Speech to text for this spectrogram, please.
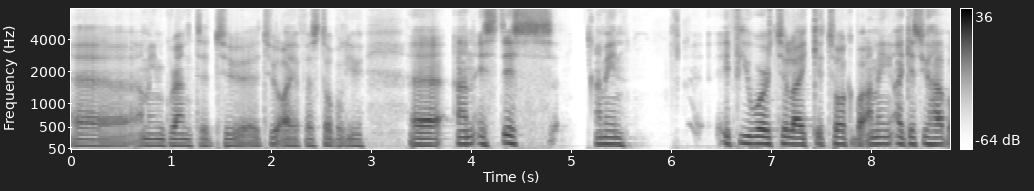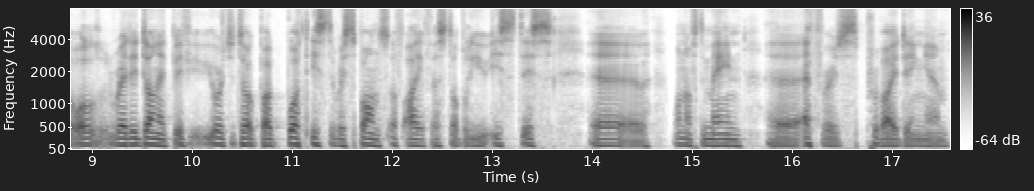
Uh, I mean, granted to to IFSW, and is this? I mean, if you were to like talk about, I mean, I guess you have already done it. But if you were to talk about what is the response of IFSW, is this uh, one of the main uh, efforts providing um,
